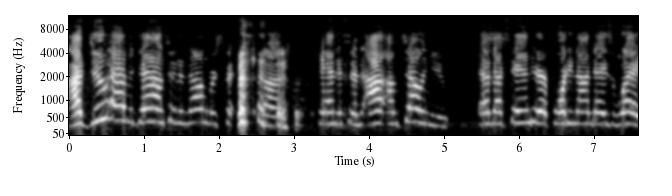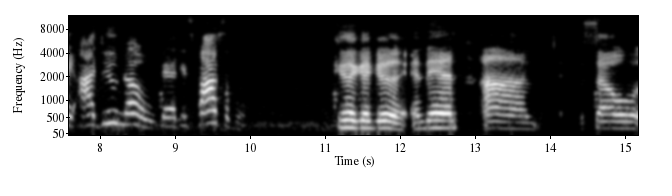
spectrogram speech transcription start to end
I do have it down to the numbers, uh, Candace, and I, I'm telling you, as I stand here 49 days away, I do know that it's possible. Good, good, good. And then, um, so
